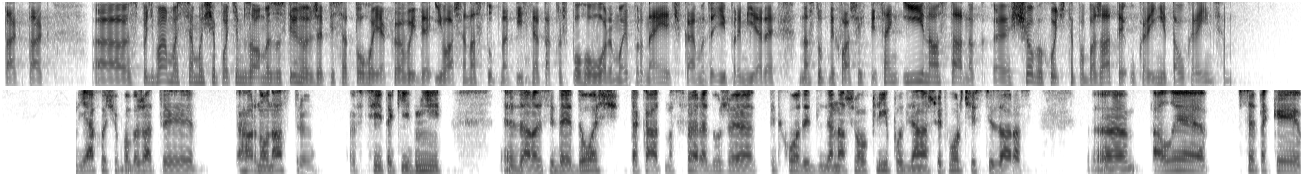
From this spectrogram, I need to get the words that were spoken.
Так, так. Е, Сподіваємося, ми ще потім з вами зустрінемося вже після того, як вийде і ваша наступна пісня. Також поговоримо і про неї. Чекаємо тоді прем'єри наступних ваших пісень. І наостанок, е, що ви хочете побажати Україні та українцям? Я хочу побажати гарного настрою в ці такі дні. Е, Зараз іде дощ, така атмосфера дуже підходить для нашого кліпу, для нашої творчості зараз. Е, Але все-таки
